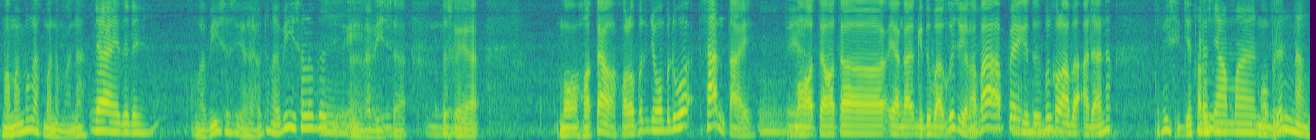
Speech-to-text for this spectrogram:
mama emang nggak ke mana-mana Nah itu deh. Oh, nggak bisa sih ya udah nggak bisa lah berarti Hmm. Eh, nggak bisa terus kayak mau hotel kalaupun cuma berdua santai Iya. mau hotel-hotel yang nggak gitu bagus juga nggak apa-apa gitu pun kalau ada- ada anak tapi si Jet Harus kan nyaman. mau berenang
